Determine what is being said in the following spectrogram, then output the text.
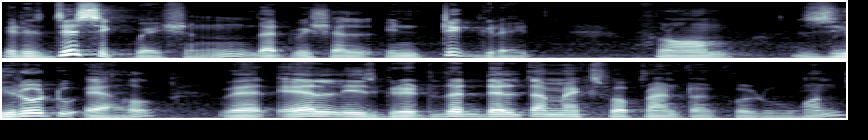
It is this equation that we shall integrate from 0 to L, where L is greater than delta max for Prandtl equal to 1,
